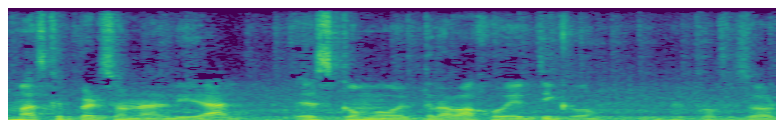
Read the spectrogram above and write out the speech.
más que personalidad es como el trabajo ético del profesor,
